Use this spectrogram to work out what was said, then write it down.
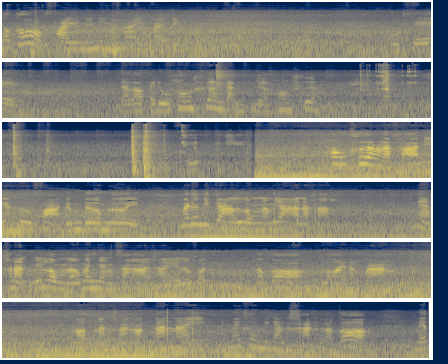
แล้วก็ไฟอันนี้มีมาให้ไฟติด โอเค เดี๋ยวเราไปดูห้องเครื่องกัน เหลือห้องเครื่องปึ๊บโอเคห้องเครื่องนะคะนี่ก็คือฝาเดิมๆเลย ไม่ได้มีการลงน้ำยานะคะ เนี่ยขนาดไม่ลงแล้วมันยังสะอาดขนาดนี้เลยทุกคน แล้วก็รอยต่างๆน็อตนะคะน็อตด้านในไม่เคยมีการขันแล้วก็เม็ด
